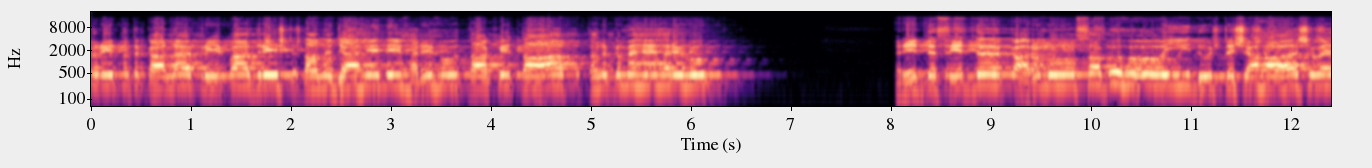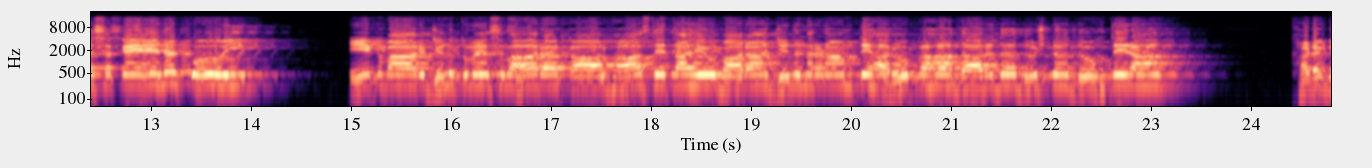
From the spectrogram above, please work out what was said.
ਟਰੇ ਤਤ ਕਾਲਾ ਕਿਰਪਾ ਦ੍ਰਿਸ਼ਟ, ਤਨ ਜਾਹੇ ਨੇ ਹਰਿ ਹੋ ਤਾਕੇ ਤਾਪ, ਤਨਕ ਮਹਿ ਹਰਿ ਹੋ ਰਿੱਧ ਸਿੱਧ ਕਰਮ ਸਭ ਹੋਈ, ਦੁਸ਼ਟ ਸ਼ਹਾਸ਼ ਵੈ ਸਕੈ ਨ ਕੋਈ। ਏਕ ਬਾਰ ਜਿਨ ਤੁਮੈ ਸਵਾਰਾ, ਕਾਲ ਫਾਸ ਤੇ ਤਾਹੇ ਉਬਾਰਾ, ਜਿਨ ਨਰਨਾਮ ਤੇ ਤਿਹਾਰੋ ਕਹਾ, ਦਰਦ ਦੁਸ਼ਟ ਦੁਖ ਤੇ ਰਹਾ ਖੜਗ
